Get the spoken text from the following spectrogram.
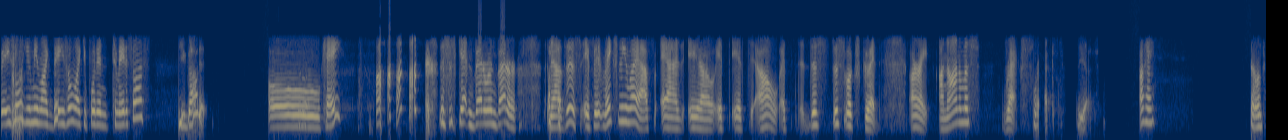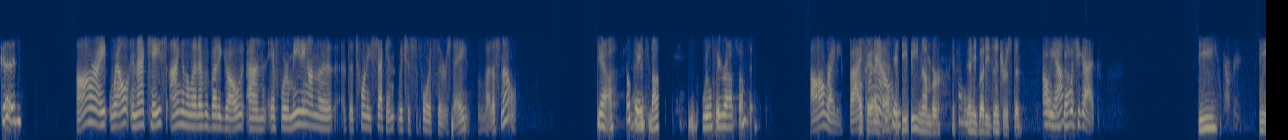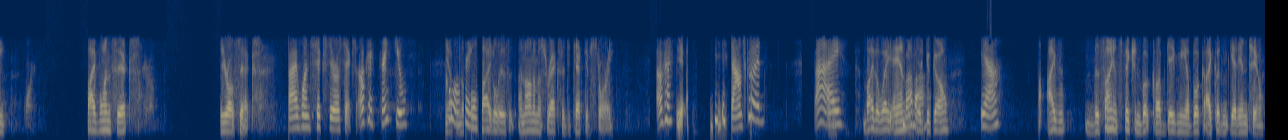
Basil? You mean like basil, like you put in tomato sauce? You got it. Okay. this is getting better and better. Now this, if it makes me laugh, and you know, it it oh, it, this this looks good. All right, anonymous Rex. Rex. Yes. Okay. Sounds good. All right. Well, in that case, I'm going to let everybody go, and if we're meeting on the the 22nd, which is the fourth Thursday, let us know. Yeah. Okay. And if not, we'll figure out something. All righty. Bye okay, for I now. have the DB number if oh. anybody's interested. Oh, Oh, yeah. got What it. you got? E B five one six zero six. Five one six zero six. Okay, thank you. Yep, Cool, and the thanks. full title is Anonymous Rex, a detective story. Okay, Yeah. sounds good. Bye. By the way, Anne, Bye-bye. before you go, Yeah. I the Science Fiction Book Club gave me a book I couldn't get into.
